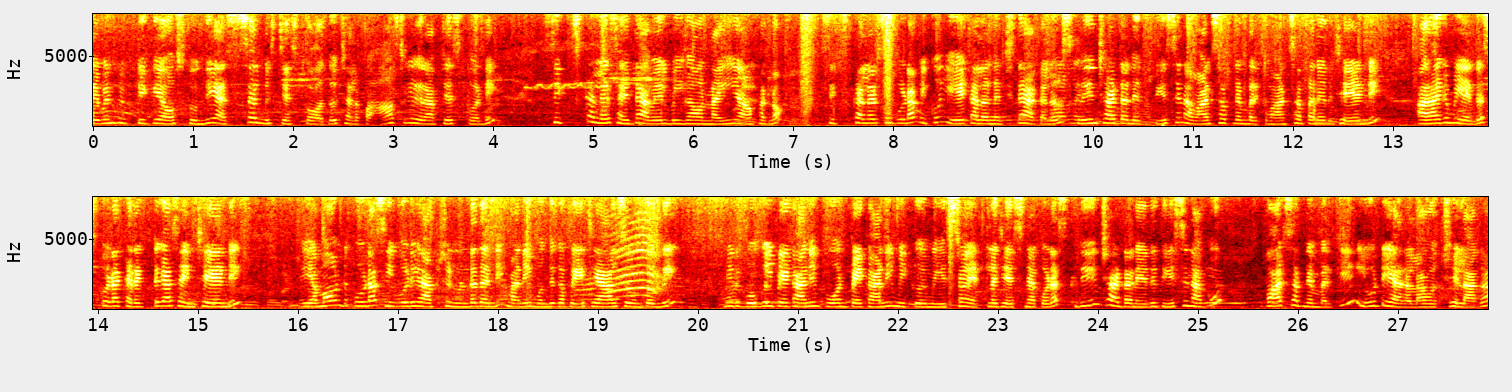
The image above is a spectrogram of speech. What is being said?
లెవెన్ ఫిఫ్టీకే వస్తుంది. అస్సలు మిస్ చేసుకోవద్దు. చాలా ఫాస్ట్గా గ్రాప్ చేసుకోండి. సిక్స్ కలర్స్ అయితే అవైలబుల్గా ఉన్నాయి ఈ ఆఫర్లో సిక్స్ కలర్స్ కూడా మీకు ఏ కలర్ నచ్చితే ఆ కలర్ స్క్రీన్ షాట్ అనేది తీసి నా వాట్సాప్ నెంబర్కి వాట్సాప్ అనేది చేయండి. అలాగే మీ అడ్రస్ కూడా కరెక్ట్గా సెండ్ చేయండి. ఈ అమౌంట్ కూడా సిఓడి ఆప్షన్ ఉండదండి. మనీ ముందుగా పే చేయాల్సి ఉంటుంది. మీరు గూగుల్ పే కానీ ఫోన్పే కానీ మీకు మీ ఇష్టం ఎట్లా చేసినా కూడా స్క్రీన్ షాట్ అనేది తీసి నాకు వాట్సాప్ నెంబర్కి యూటీఆర్ అలా వచ్చేలాగా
